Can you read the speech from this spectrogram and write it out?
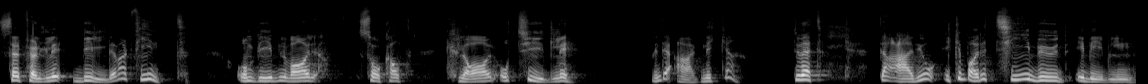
Selvfølgelig ville det vært fint om Bibelen var såkalt klar og tydelig, men det er den ikke. Du vet, det er jo ikke bare ti bud i Bibelen.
